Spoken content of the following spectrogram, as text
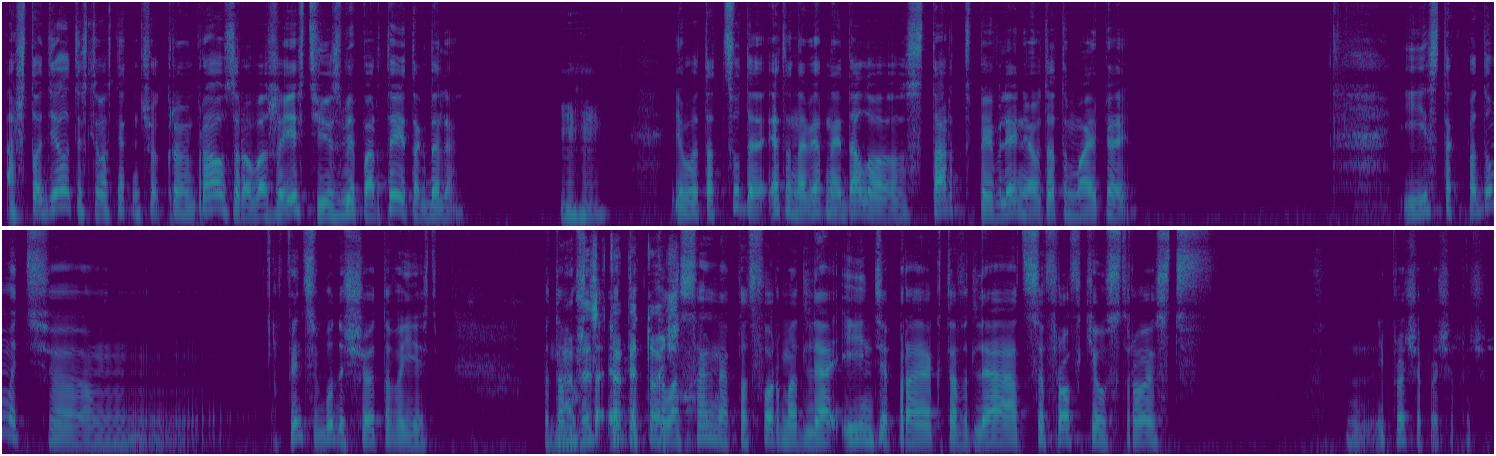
А что делать, если у вас нет ничего, кроме браузера? У вас же есть USB-порты и так далее. Мгм. И вот отсюда это, наверное, дало старт появлению вот этому API. И если так подумать, эм, в принципе, будущее этого есть. Потому На что это точно. колоссальная платформа для инди-проектов, для цифровки устройств и прочее, прочее, прочее.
